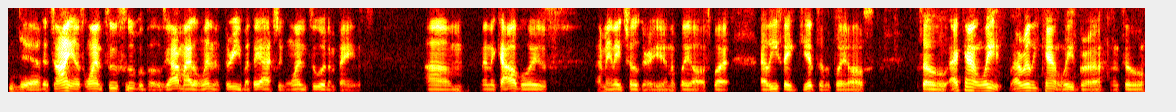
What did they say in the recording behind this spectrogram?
Yeah, the Giants won two Super Bowls. Y'all might have won the three, but they actually won two of them things. Um, and the Cowboys, I mean, they choke every year in the playoffs, but at least they get to the playoffs. So I can't wait. I really can't wait, bro, until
